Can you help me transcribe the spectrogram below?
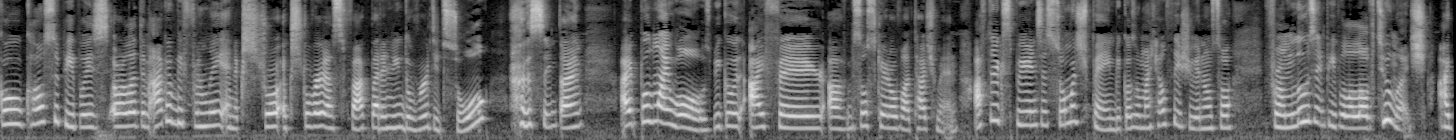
go close to people is or let them I can be friendly and extro extrovert as fuck but an introverted soul at the same time. I put my walls because I fear I'm so scared of attachment. After experiencing so much pain because of my health issue and also from losing people I love too much, I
